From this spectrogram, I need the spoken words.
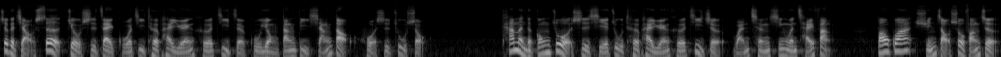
这个角色就是在国际特派员和记者雇佣当地向导或是助手，他们的工作是协助特派员和记者完成新闻采访，包括寻找受访者、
